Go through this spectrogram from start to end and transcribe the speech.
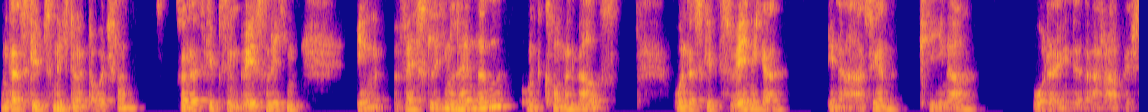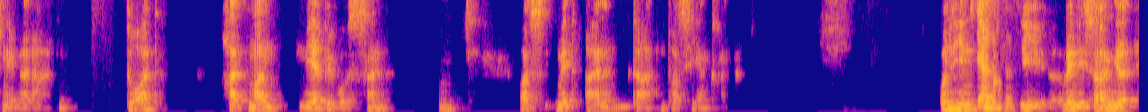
Und das gibt es nicht nur in Deutschland, sondern es gibt es im Wesentlichen in westlichen Ländern und Commonwealths. Und es gibt es weniger in Asien, China oder in den Arabischen Emiraten. Dort hat man mehr Bewusstsein, was mit einem Daten passieren kann. Und hinzu ja, kommt die, wenn ich sage,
